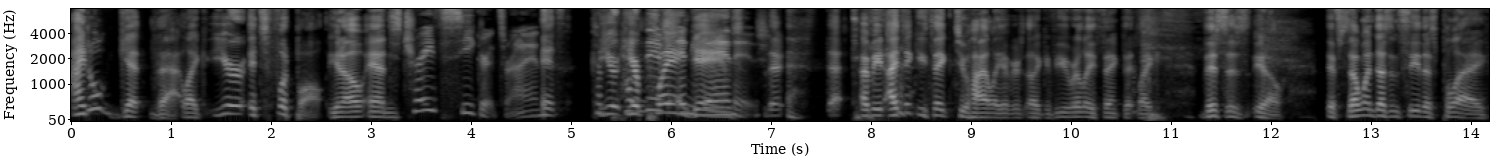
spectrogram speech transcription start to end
I don't get that. Like, you're, it's football, you know? And it's trade secrets, Ryan. it's, you're, you're Competitive playing advantage. games. That, that, I mean, I think you think too highly of yourself. Like, if you really think that, like, this is, you know, if someone doesn't see this play,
